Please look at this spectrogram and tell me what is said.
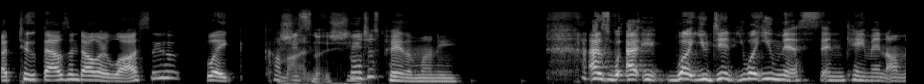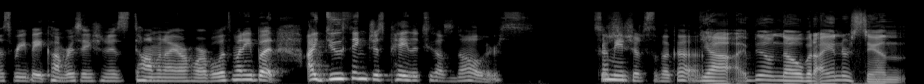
a $2,000 lawsuit. Like, come She's on. not, she, Well, just pay the money. As w- uh, what you did, what you missed and came in on this rebate conversation is Tom and I are horrible with money, but I do think just pay the two thousand dollars. So I I mean- she shuts the fuck up. Yeah, I don't know, but I understand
